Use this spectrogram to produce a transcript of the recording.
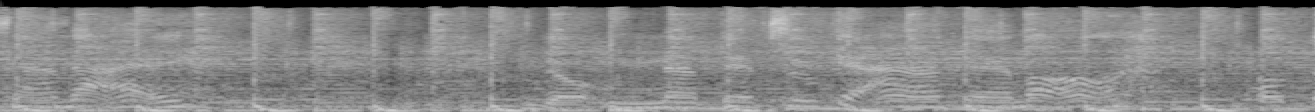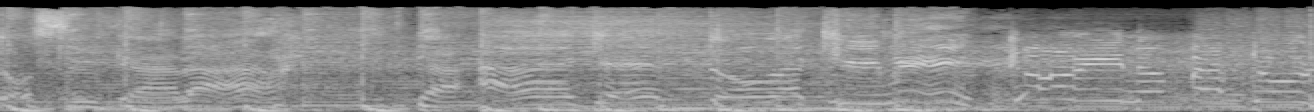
さないどんな手使っても落とすからターゲットは君恋のバトル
